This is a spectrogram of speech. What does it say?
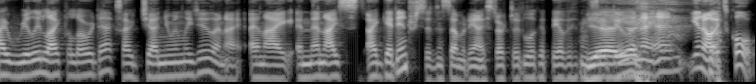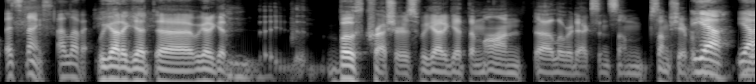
I really like the lower decks. I genuinely do, and I and I and then I s- I get interested in somebody, and I start to look at the other things Yeah, they do, yeah. and, I, and you know, it's cool. It's nice. I love it. We got to get uh, we got to get both crushers. We got to get them on uh, lower decks in some some shape or form. Yeah, yeah.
